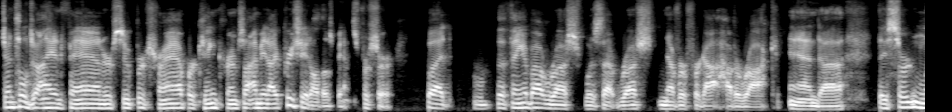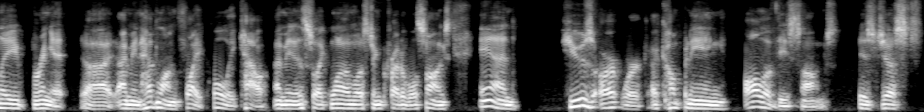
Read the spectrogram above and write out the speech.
Gentle Giant fan or Supertramp or King Crimson. I mean, I appreciate all those bands for sure. But the thing about Rush was that Rush never forgot how to rock. And uh, they certainly bring it. Uh, I mean, Headlong Flight, holy cow. I mean, it's like one of the most incredible songs. And Hugh's artwork accompanying all of these songs is just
